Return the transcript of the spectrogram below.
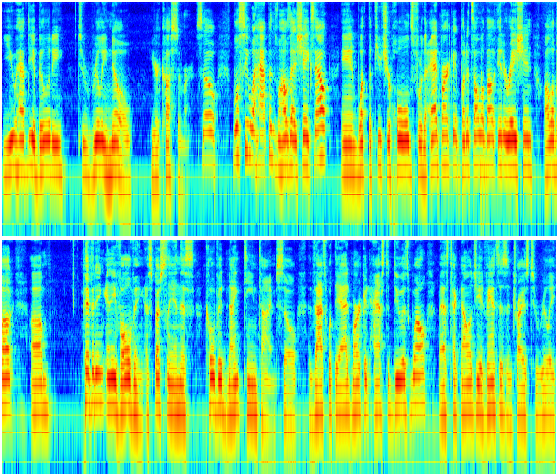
you have the ability to really know your customer. So we'll see what happens, how that shakes out, and what the future holds for the ad market. But it's all about iteration, all about um, pivoting and evolving, especially in this COVID 19 times. So that's what the ad market has to do as well as technology advances and tries to really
